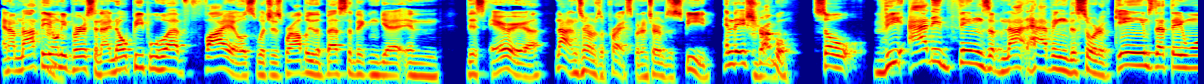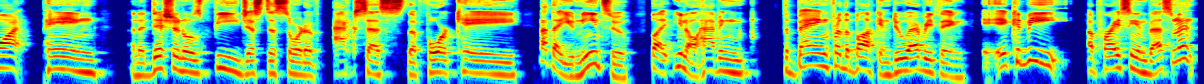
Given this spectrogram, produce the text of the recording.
And I'm not the Hmm. only person. I know people who have Fios, which is probably the best that they can get in this area, not in terms of price, but in terms of speed, and they struggle. So the added things of not having the sort of games that they want, paying an additional fee just to sort of access the 4K, not that you need to, but you know, having the bang for the buck and do everything. It it could be a pricey investment,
